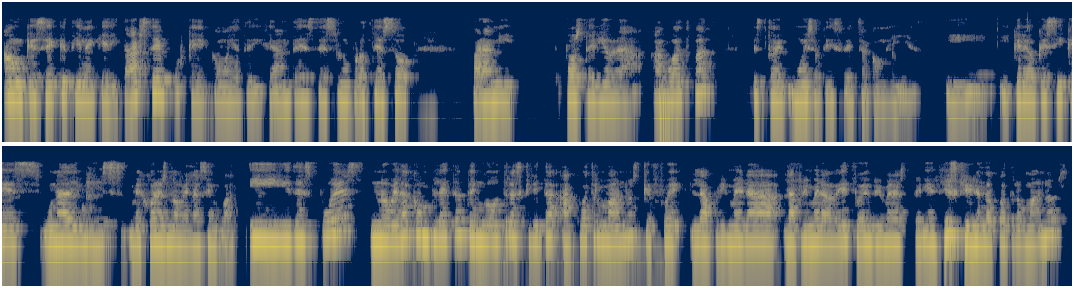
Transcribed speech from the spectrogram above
aunque sé que tiene que editarse, porque como ya te dije antes, es un proceso para mí posterior a, a Wattpad, estoy muy satisfecha con ella y, creo que sí que es una de mis mejores novelas en Wattpad. Y después, novela completa, tengo otra escrita a cuatro manos, que fue la primera, la primera vez, fue mi primera experiencia escribiendo a cuatro manos.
